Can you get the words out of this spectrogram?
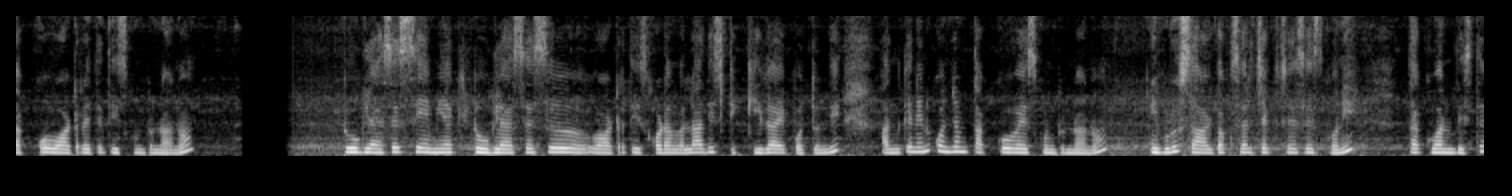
తక్కువ వాటర్ అయితే తీసుకుంటున్నాను. టూ గ్లాసెస్ సేమియాకి టూ గ్లాసెస్ వాటర్ తీసుకోవడం వల్ల అది స్టిక్కీగా అయిపోతుంది. అందుకే నేను కొంచెం తక్కువ వేసుకుంటున్నాను. ఇప్పుడు సాల్ట్ ఒకసారి చెక్ చేసేసుకొని తక్కువ అనిపిస్తే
